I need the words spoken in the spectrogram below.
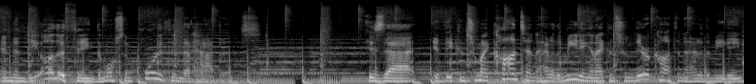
And then the other thing, the most important thing that happens is that if they consume my content ahead of the meeting and I consume their content ahead of the meeting,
